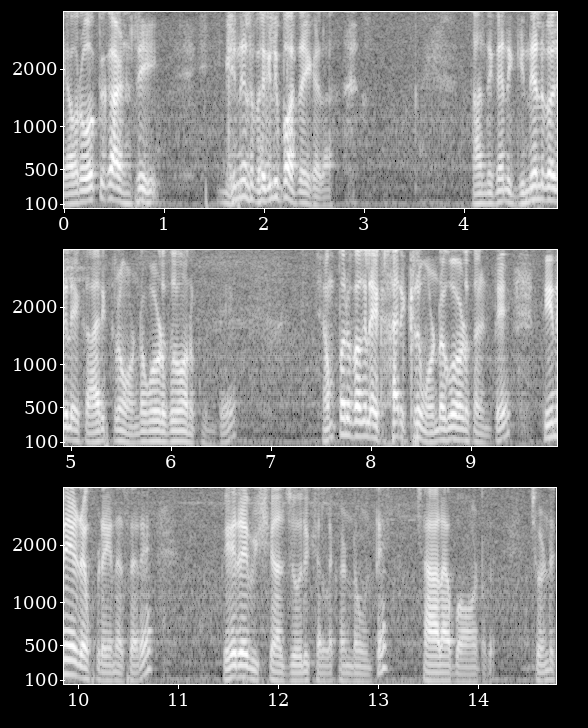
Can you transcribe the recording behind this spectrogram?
ఎవరు ఓపిక ఆడది గిన్నెలు పగిలిపోతాయి కదా? అందుకని గిన్నెలు పగిలే కార్యక్రమం ఉండకూడదు అనుకుంటే చెంపలు పగిలే కార్యక్రమం ఉండకూడదు అంటే తినేటప్పుడైనా సరే వేరే విషయాలు జోలికి వెళ్ళకుండా ఉంటే చాలా బాగుంటుంది. చూడండి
